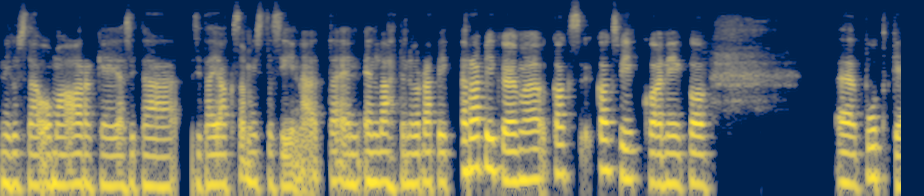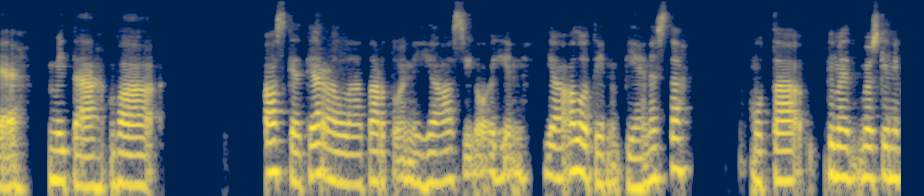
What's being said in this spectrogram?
niin kuin sitä omaa arkea ja sitä, sitä jaksamista siinä, että en, en lähtenyt räpi, räpiköimään kaksi, kaksi viikkoa niin kuin, putkeen mitä, vaan askel kerrallaan tartuin niihin asioihin. Ja aloitin pienestä, mutta kyllä myöskin niin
